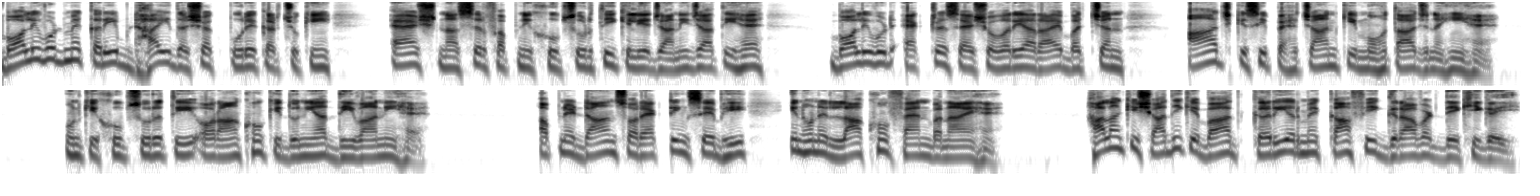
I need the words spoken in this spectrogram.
बॉलीवुड में करीब ढाई दशक पूरे कर चुकी ऐश न सिर्फ़ अपनी खूबसूरती के लिए जानी जाती है, बॉलीवुड एक्ट्रेस ऐश्वर्या राय बच्चन आज किसी पहचान की मोहताज नहीं है। उनकी खूबसूरती और आँखों की दुनिया दीवानी है। अपने डांस और एक्टिंग से भी इन्होंने लाखों फ़ैन बनाए हैं। हालाँकि शादी के बाद करियर में काफ़ी गिरावट देखी गई।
